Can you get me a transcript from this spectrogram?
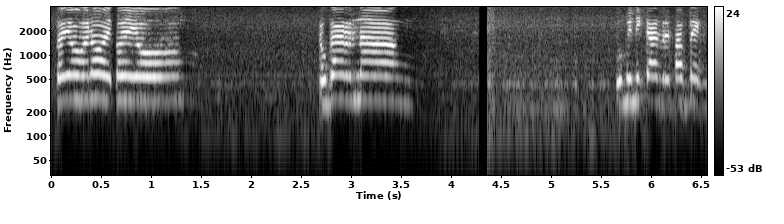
Ito yung ano, ito yung lugar ng Dominican Republic.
